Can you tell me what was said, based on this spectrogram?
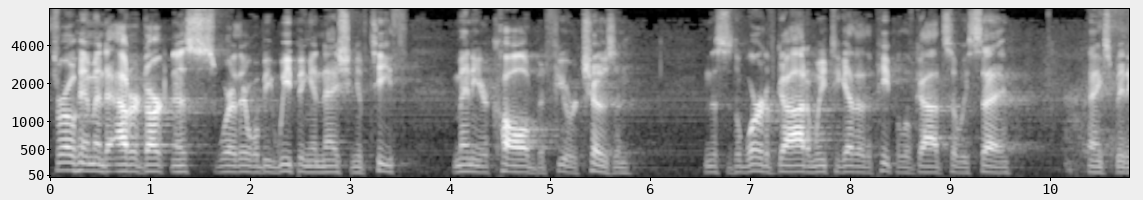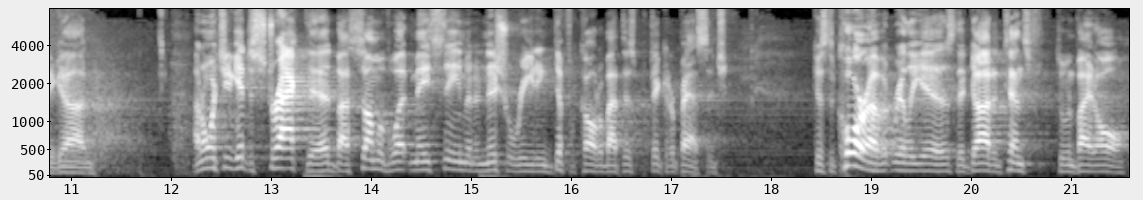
Throw him into outer darkness where there will be weeping and gnashing of teeth. Many are called, but few are chosen. And this is the word of God, and we together, the people of God, so we say, Thanks be to God. I don't want you to get distracted by some of what may seem at initial reading difficult about this particular passage. Because the core of it really is that God intends to invite all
